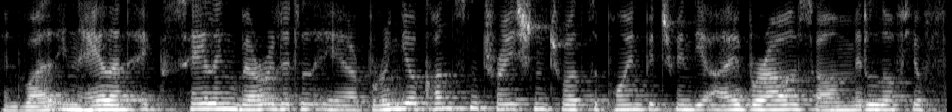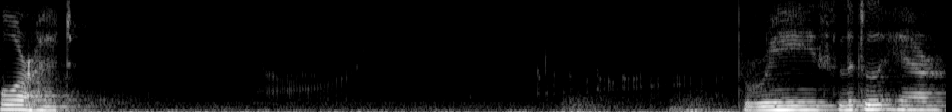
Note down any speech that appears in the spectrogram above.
And while inhale and exhaling very little air, bring your concentration towards the point between the eyebrows or middle of your forehead. Breathe little air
